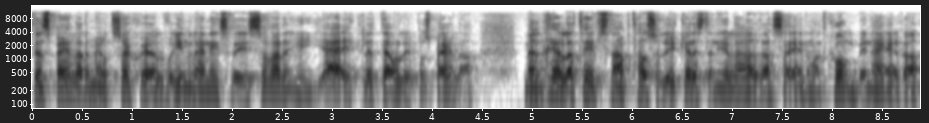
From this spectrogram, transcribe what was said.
den spelade mot sig själv och inledningsvis så var den ju jäkligt dålig på att spela. Men relativt snabbt här så lyckades den ju lära sig genom att kombinera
